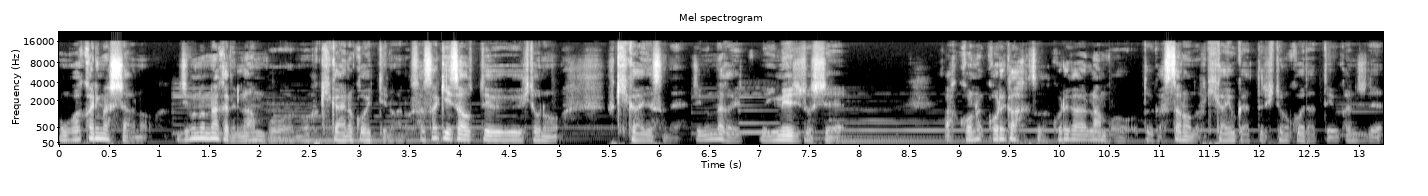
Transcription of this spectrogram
ー、わかりました、あの、自分の中でランボーの吹き替えの声っていうのは、あの、佐々木勲っていう人の吹き替えですね。自分の中でイメージとして、あ、この、これか、そうだ、これがランボーというか、スタローンの吹き替えよくやってる人の声だっていう感じで、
